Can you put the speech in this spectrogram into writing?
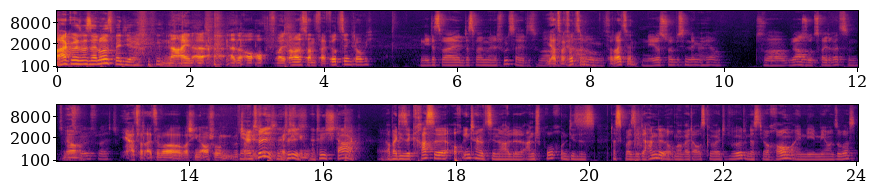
Markus, was ist da los bei dir? nein, äh, also auch, auch zwei, wann war das dann? 2014, glaube ich? Nee, das war, das war in meiner Schulzeit. Das war, Ja, keine 2014, Ahnung. 2013. Nee, das ist schon ein bisschen länger her. Das war, ja, so 2013, Ja. 2012 vielleicht. Ja, 2013 war, war China auch schon Ja, natürlich, natürlich, genug. natürlich stark. Aber diese krasse, auch internationale Anspruch und dieses, dass quasi der Handel auch immer weiter ausgeweitet wird und dass die auch Raum einnehmen mehr und sowas.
